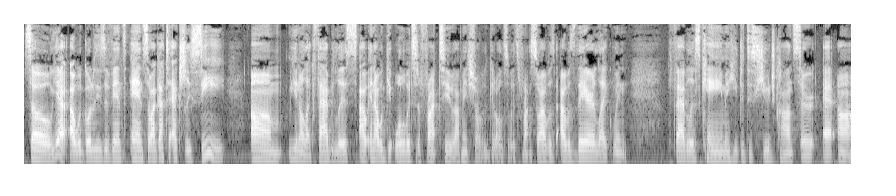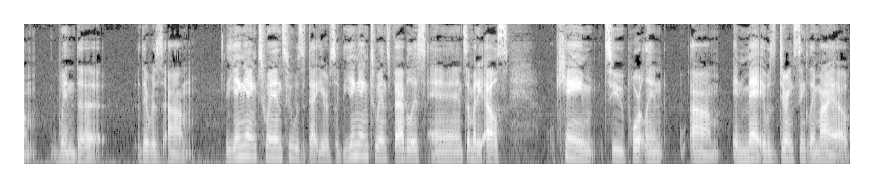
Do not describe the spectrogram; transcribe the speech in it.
So yeah, I would go to these events, and so I got to actually see, um, you know, like Fabolous, I, and I would get all the way to the front too. I made sure I would get all the way to the front. So I was I was there like when Fabolous came and he did this huge concert at um when the there was um the Ying Yang Twins. Who was it that year? It was like the Ying Yang Twins, Fabolous, and somebody else came to Portland um, in May. It was during Cinco de Mayo,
